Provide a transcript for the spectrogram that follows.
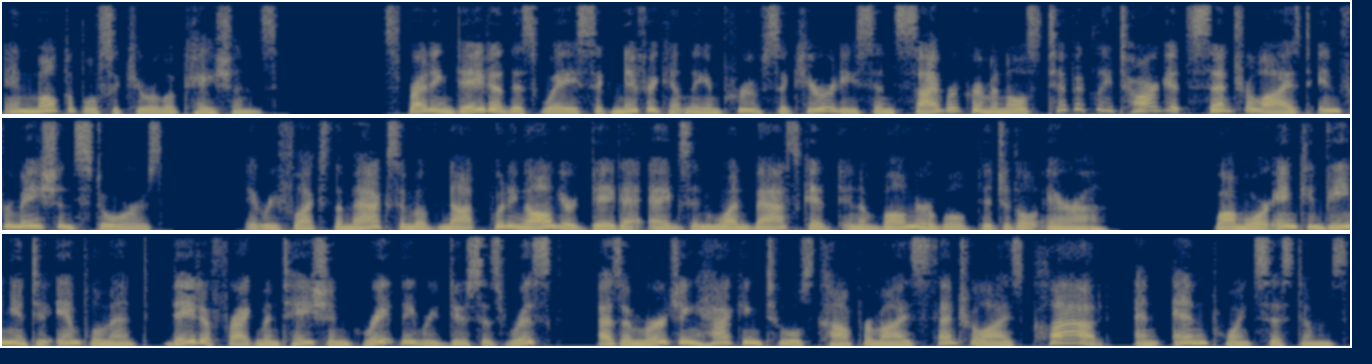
in multiple secure locations. Spreading data this way significantly improves security since cybercriminals typically target centralized information stores. It reflects the maxim of not putting all your data eggs in one basket in a vulnerable digital era. While more inconvenient to implement, data fragmentation greatly reduces risk as emerging hacking tools compromise centralized cloud and endpoint systems.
